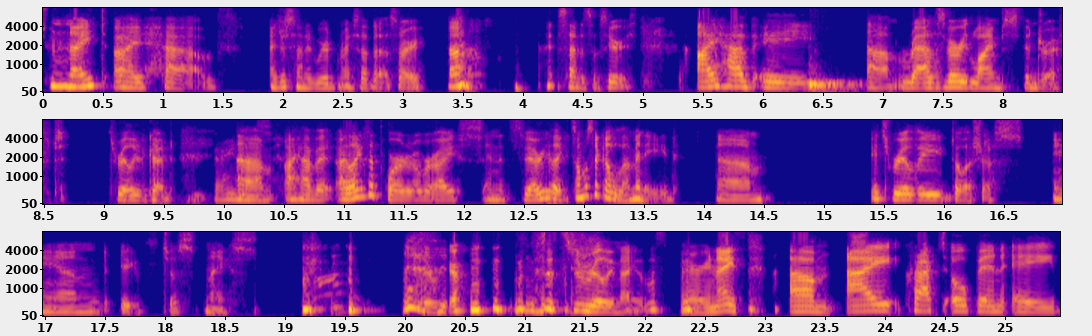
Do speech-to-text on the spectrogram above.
Tonight I have, I just sounded weird when I said that. Sorry. it sounded so serious. I have a um, raspberry lime spindrift. It's really good. Very nice. Um, I have it. I like to pour it over ice, and it's very like it's almost like a lemonade. Um, it's really delicious and it's just nice. there we go. it's really nice. Very nice. Um, I cracked open a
